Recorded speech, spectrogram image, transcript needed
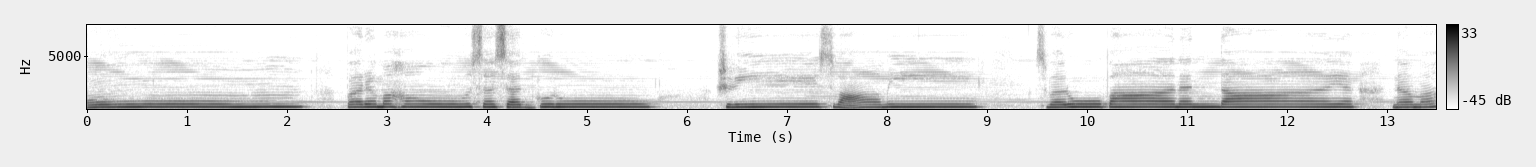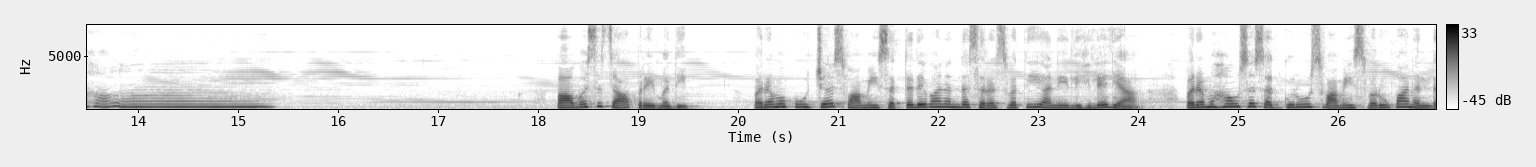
ॐ परमहंस सद्गुरु श्री स्वामी स्वरूपानन्दाय नमः। पावसचा प्रेमदीप। परमपूज्य स्वामी सत्यदेवानंद सरस्वती यांनी लिहिलेल्या परमहंस सद्गुरू स्वामी स्वरूपानंद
